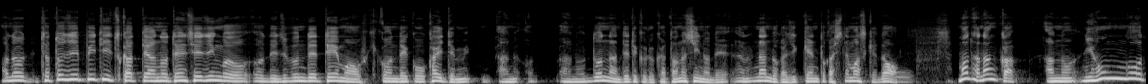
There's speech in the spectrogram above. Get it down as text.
あのチャット GPT 使ってあの転生人語で自分でテーマを吹き込んでこう書いてみあのあのどんなん出てくるか楽しいので何度か実験とかしてますけどまだなんかあの日本語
